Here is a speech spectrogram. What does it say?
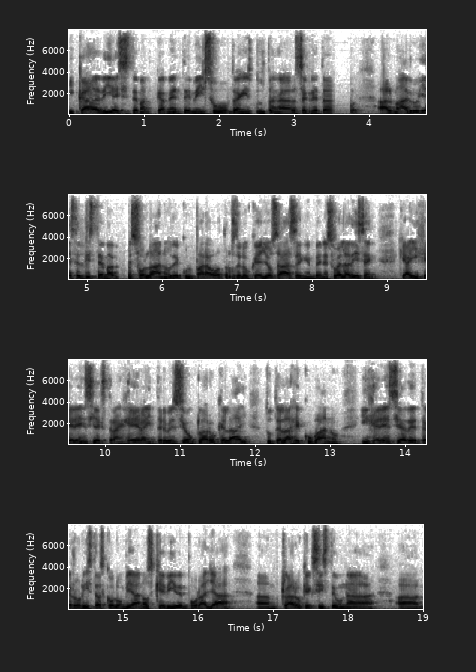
y cada día y sistemáticamente me insultan, insultan al secretario Almagro y es el sistema venezolano de culpar a otros de lo que ellos hacen. En Venezuela dicen que hay injerencia extranjera, intervención, claro que la hay, tutelaje cubano, injerencia de terroristas colombianos que viven por allá, ah, claro que existe una... Ah,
